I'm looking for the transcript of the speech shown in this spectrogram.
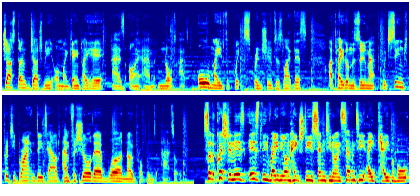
Just don't judge me on my gameplay here, as I am not at all made for quick sprint shooters like this. I played on the Zoo map, which seemed pretty bright and detailed, and for sure there were no problems at all. So the question is, is the Radeon HD 7970 a capable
